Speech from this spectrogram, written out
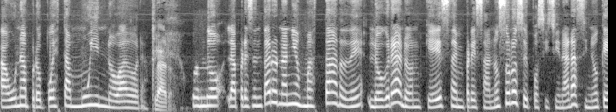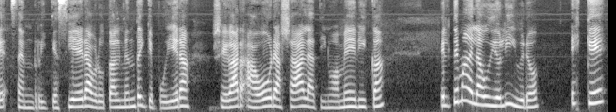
a una propuesta muy innovadora. Claro. Cuando la presentaron años más tarde, lograron que esa empresa no solo se posicionara, sino que se enriqueciera brutalmente y que pudiera llegar ahora ya a Latinoamérica. El tema del audiolibro es que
